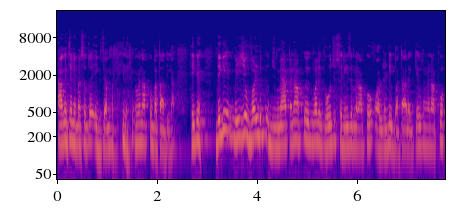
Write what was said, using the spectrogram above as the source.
आगे चले, वैसे तो एग्ज़ाम्पल नहीं दे रहे, मैंने आपको बता दिया, ठीक है। देखिए, ये जो वर्ल्ड मैप है ना, आपको एक बार वो जो सीरीज़ है, मैंने आपको ऑलरेडी बता रखी है, उसमें मैंने आपको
